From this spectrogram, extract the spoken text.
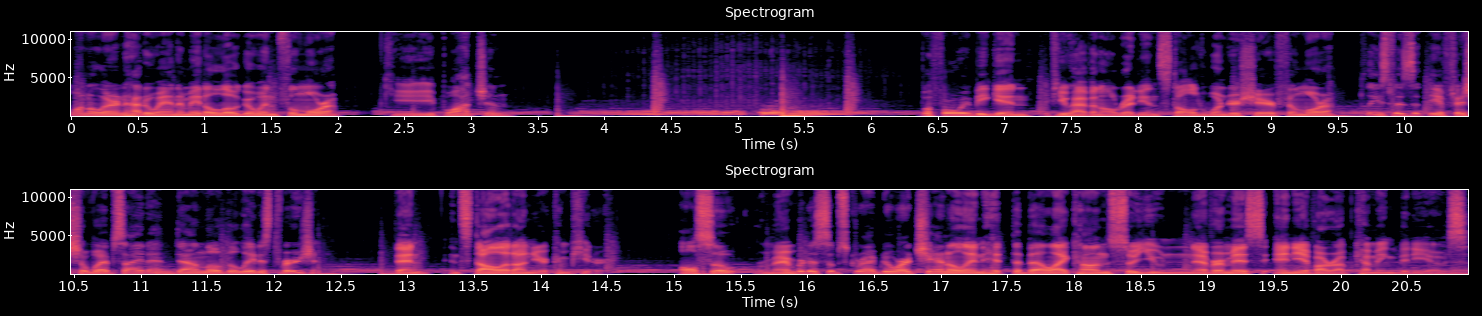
Want to learn how to animate a logo in Filmora? Keep watching! Before we begin, if you haven't already installed Wondershare Filmora, please visit the official website and download the latest version. Then, install it on your computer. Also, remember to subscribe to our channel and hit the bell icon so you never miss any of our upcoming videos.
